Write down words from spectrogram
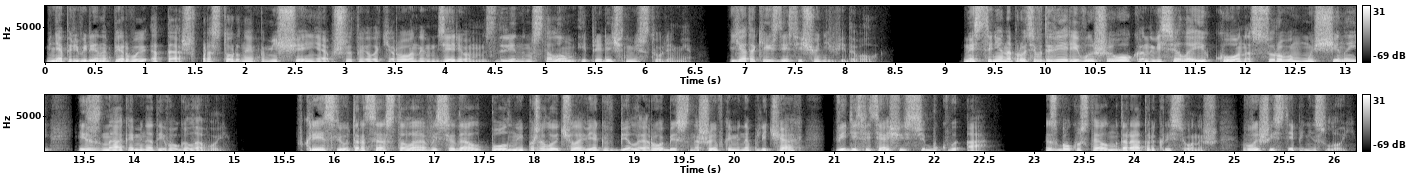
Меня перевели на первый этаж, в просторное помещение, обшитое лакированным деревом, с длинным столом и приличными стульями. Я таких здесь еще не видывал. На стене напротив двери, выше окон, висела икона с суровым мужчиной и знаками над его головой. В кресле у торца стола выседал полный пожилой человек в белой робе с нашивками на плечах в виде светящейся буквы «А». Сбоку стоял модератор-крысеныш, в высшей степени злой.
